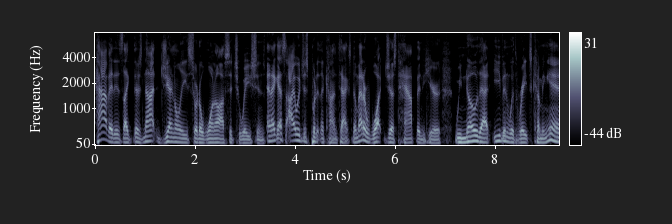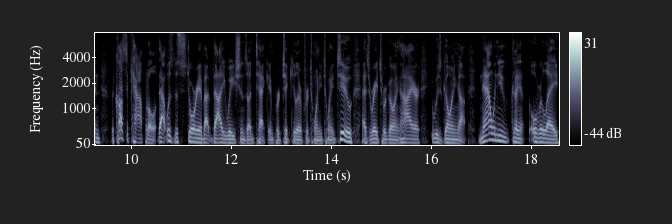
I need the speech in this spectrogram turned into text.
have it, is like there's not generally sort of one off situations. And I guess I would just put it in the context no matter what just happened here, we know that even with rates coming in, the cost of capital, that was the story about valuations on tech in particular for 2022. As rates were going higher, it was going up. Now, when you overlay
